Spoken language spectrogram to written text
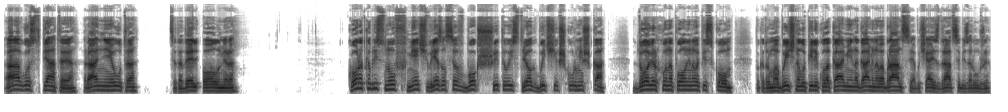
Август пятое. Раннее утро. Цитадель Олмера. Коротко блеснув, меч врезался в бок сшитого из трех бычьих шкур мешка, доверху наполненного песком, по которому обычно лупили кулаками и ногами новобранцы, обучаясь драться без оружия.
